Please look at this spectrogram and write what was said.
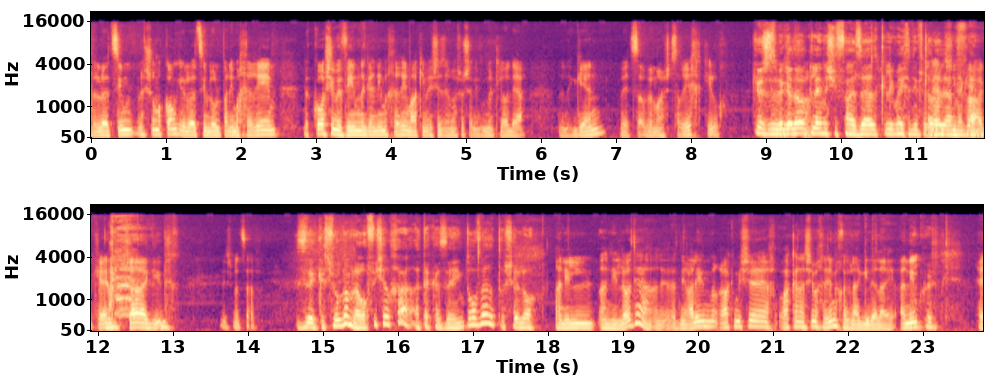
ולא יוצאים לשום מקום, כאילו לא יוצאים לאולפנים אחרים, בקושי מביאים נגנים אחרים, רק אם יש איזה משהו שאני באמת לא יודע לנגן, וצ... ומה שצריך, כאילו, כאילו שזה בגדול כלי נשיפה, זה הכלים היחידים שאתה לא יודע נשיפה, לנגן. כן, אפשר להגיד, יש מצב. זה קשור גם לאופי שלך? אתה כזה אינטרוברט או שלא? אני, אני לא יודע, אני, נראה לי רק מי ש... רק אנשים אחרים יכולים להגיד עליי. אני, אוקיי. אה,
